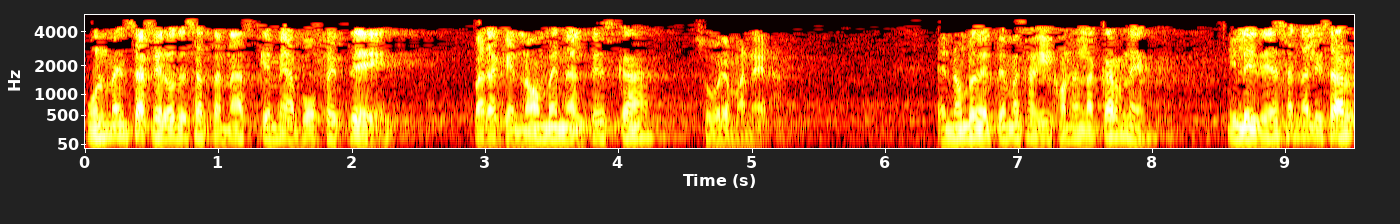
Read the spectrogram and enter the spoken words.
un mensajero de Satanás que me abofetee para que no me enaltezca sobremanera. El nombre del tema es aguijón en la carne y la idea es analizar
